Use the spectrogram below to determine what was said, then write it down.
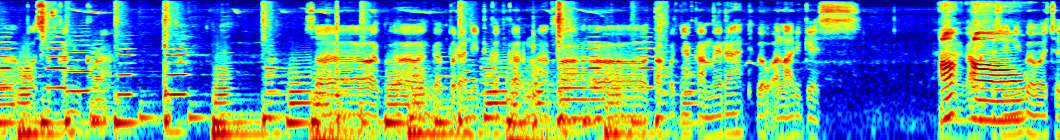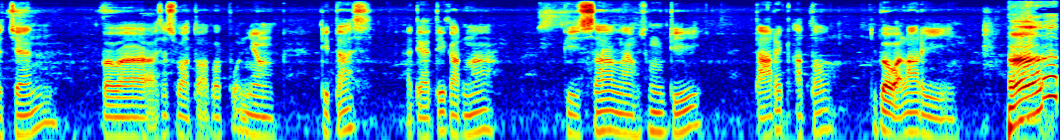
uh, pasukan kerak apa eh, takutnya kamera dibawa lari guys. Nah, kalau ke sini bawa jajan bawa sesuatu apa pun yang di tas hati-hati karena bisa langsung ditarik atau dibawa lari. Nah,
